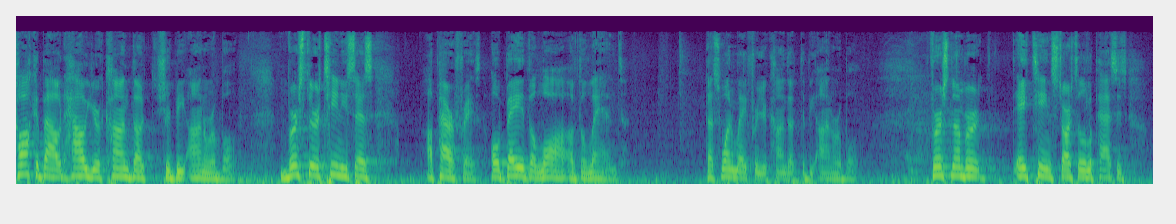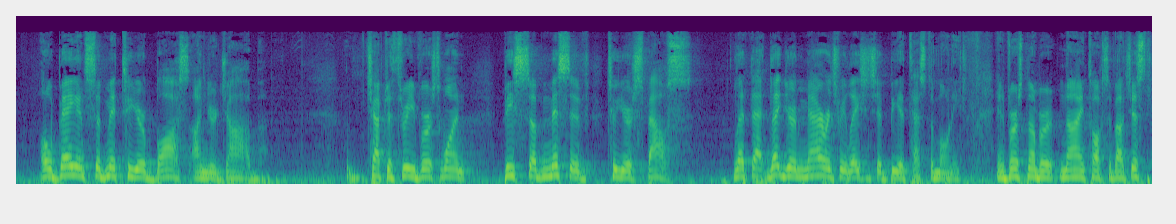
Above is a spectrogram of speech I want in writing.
talk about how your conduct should be honorable. Verse 13, he says, I'll paraphrase, obey the law of the land. That's one way for your conduct to be honorable. Verse number 18 starts a little passage obey and submit to your boss on your job. Chapter 3, verse 1 be submissive to your spouse. Let, that, let your marriage relationship be a testimony. And verse number 9 talks about just,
